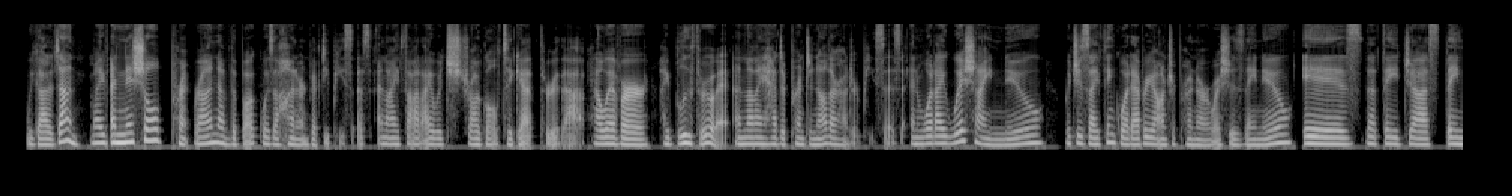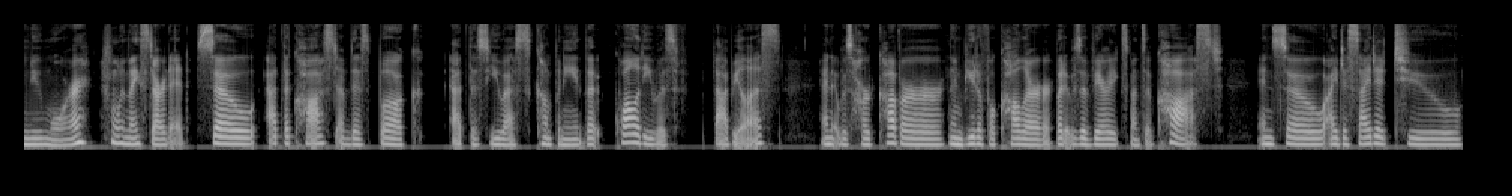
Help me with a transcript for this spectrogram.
we got it done. My initial print run of the book was 150 pieces, and I thought I would struggle to get through that. However, I blew through it, and then I had to print another 100 pieces. And what I wish I knew which is I think what every entrepreneur wishes they knew is that they just they knew more when they started. So at the cost of this book at this US company, the quality was fabulous and it was hardcover and beautiful color, but it was a very expensive cost. And so I decided to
